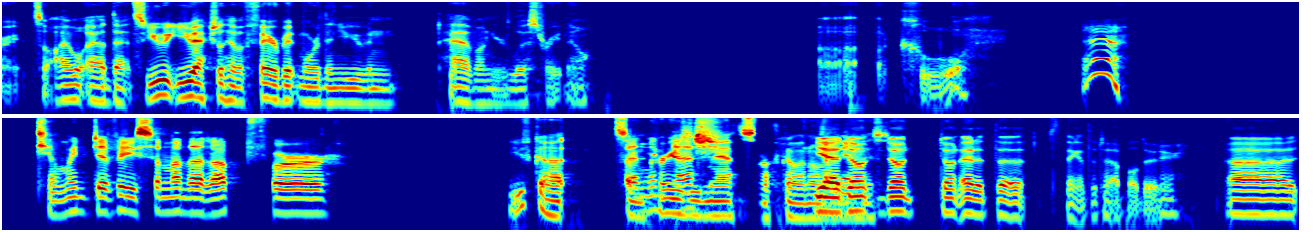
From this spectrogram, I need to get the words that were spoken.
all right, so I will add that. So you you actually have a fair bit more than you even have on your list right now. Uh, cool. Yeah. Can we divvy some of that up for? you've got some crazy cash? math stuff going on. yeah, don't guys. don't don't edit the thing at the top. I'll do it here. Uh,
